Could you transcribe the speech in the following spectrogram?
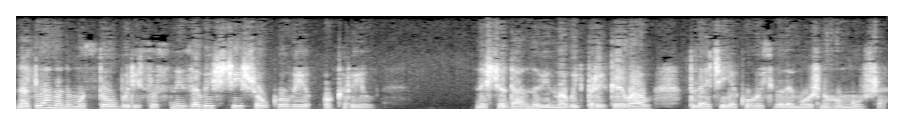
На зламаному стовбурі сосни завищий шовковий окрил. Нещодавно він, мабуть, прикривав плечі якогось велеможного муша.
